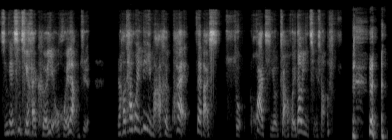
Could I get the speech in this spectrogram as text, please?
今天心情还可以，我回两句，然后他会立马很快再把所话题又转回到疫情上。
